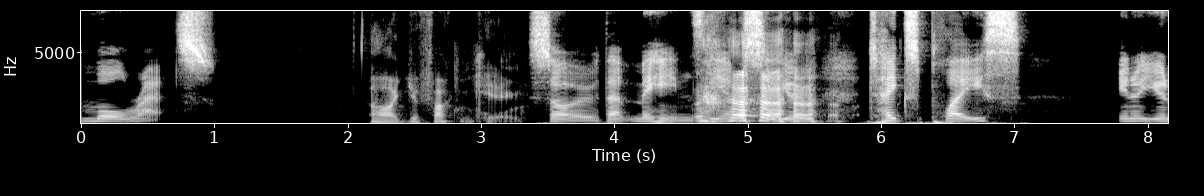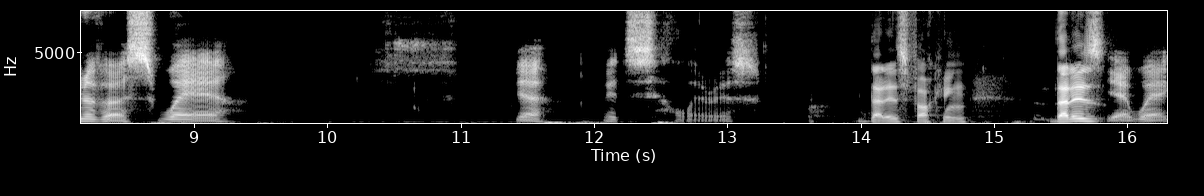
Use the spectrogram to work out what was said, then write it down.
Mallrats. oh, you're fucking kidding. So that means the MCU takes place in a universe where, yeah, it's hilarious. that is fucking. That is. Yeah, where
